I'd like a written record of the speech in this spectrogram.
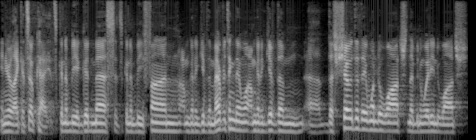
And you're like, it's okay. It's going to be a good mess. It's going to be fun. I'm going to give them everything they want. I'm going to give them uh, the show that they wanted to watch and they've been waiting to watch.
